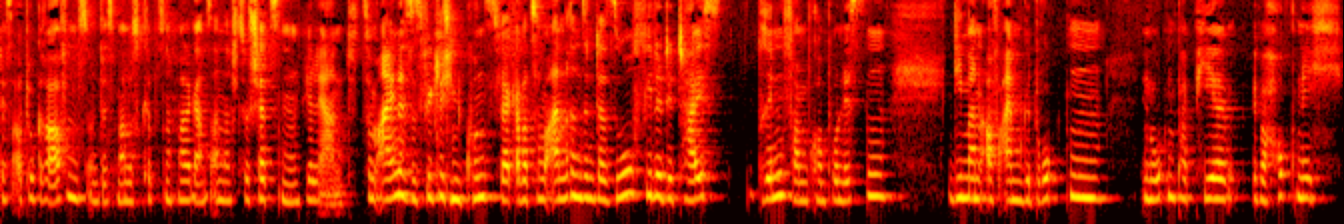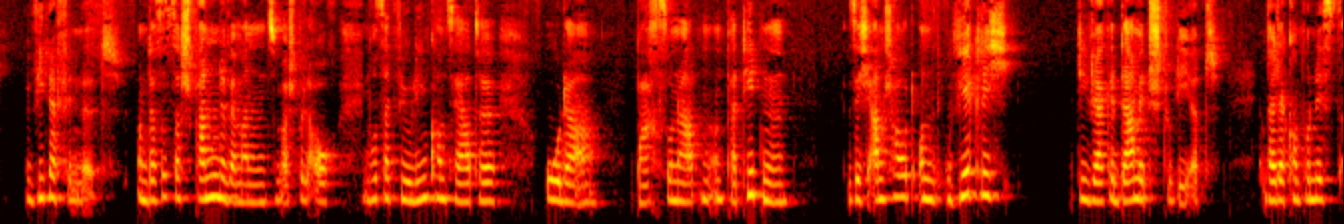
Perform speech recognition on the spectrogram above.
des Autographens und des Manuskripts nochmal ganz anders zu schätzen gelernt. Zum einen ist es wirklich ein Kunstwerk, aber zum anderen sind da so viele Details drin vom Komponisten, die man auf einem gedruckten Notenpapier überhaupt nicht wiederfindet. Und das ist das Spannende, wenn man zum Beispiel auch Mozart-Violinkonzerte oder Bach-Sonaten und Partiten sich anschaut und wirklich die Werke damit studiert weil der Komponist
